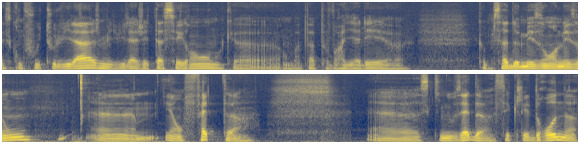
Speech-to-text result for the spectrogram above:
est-ce qu'on fouille tout le village? Mais le village est assez grand, donc euh, on va pas pouvoir y aller comme ça de maison en maison. et en fait, ce qui nous aide, c'est que les drones euh,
